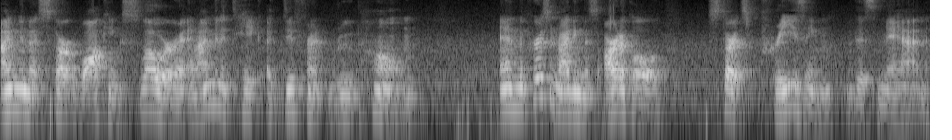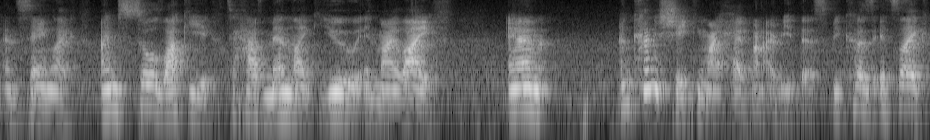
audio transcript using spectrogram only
I'm going to start walking slower, and I'm going to take a different route home. And the person writing this article starts praising this man, and saying like, I'm so lucky to have men like you in my life. And I'm kind of shaking my head when I read this, because it's like,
